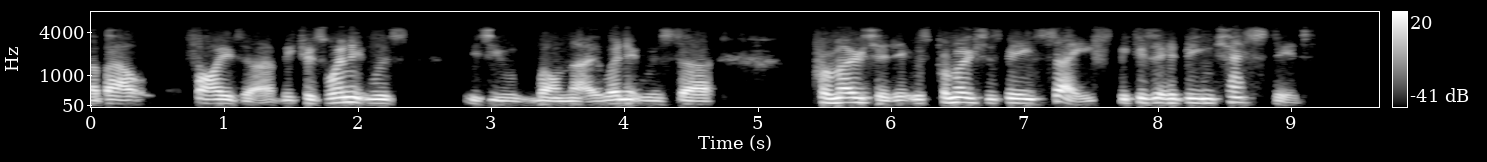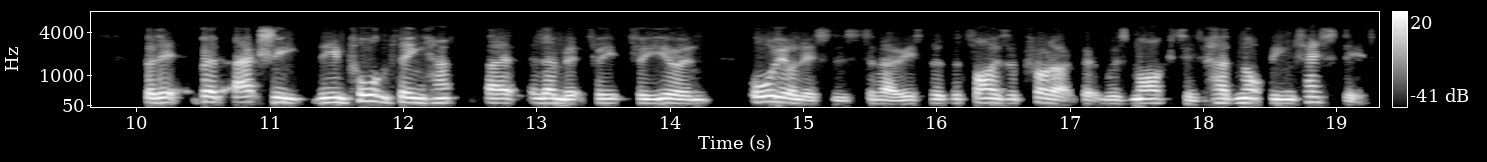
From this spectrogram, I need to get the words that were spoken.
about Pfizer because when it was, as you well know, when it was uh, promoted, it was promoted as being safe because it had been tested. But it, but actually, the important thing, ha- uh, Lembit, for for you and all your listeners to know is that the Pfizer product that was marketed had not been tested.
